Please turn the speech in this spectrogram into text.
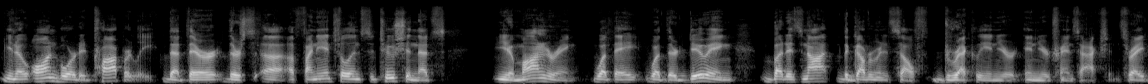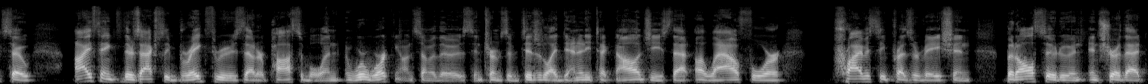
you know onboarded properly, that there there's a, a financial institution that's you know monitoring what they what they're doing, but it's not the government itself directly in your in your transactions, right? So I think there's actually breakthroughs that are possible, and we're working on some of those in terms of digital identity technologies that allow for privacy preservation, but also to ensure that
